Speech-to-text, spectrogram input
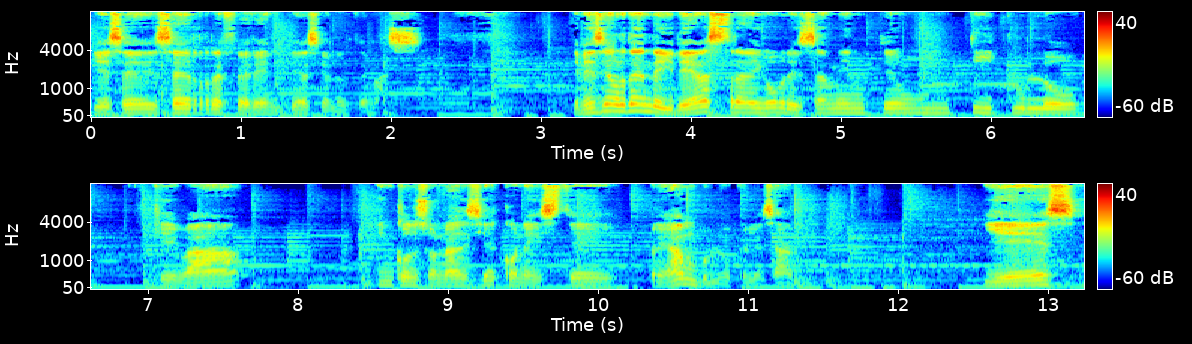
y ese ser referente hacia los demás. En ese orden de ideas traigo precisamente un título que va en consonancia con este preámbulo que les hablo. Y es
